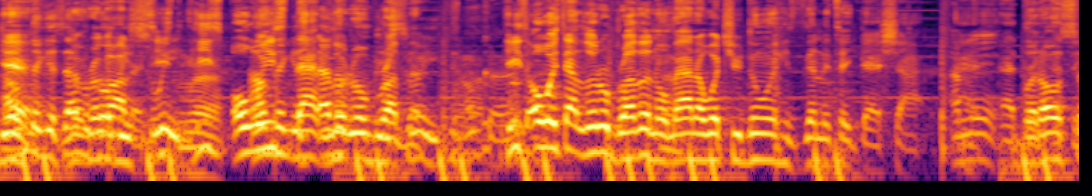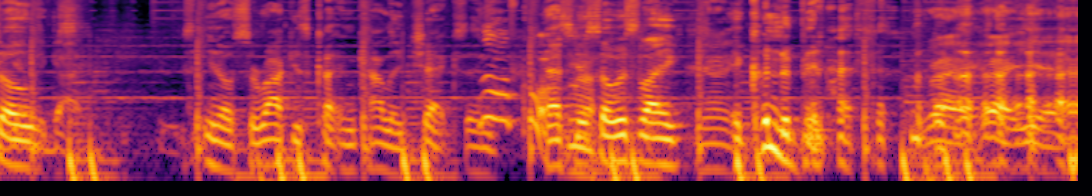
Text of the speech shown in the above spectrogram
I don't think it's no, ever going to be regardless. sweet. He's, he's always that little brother. Okay. He's always that little brother. No matter what you're doing, he's gonna take that shot. I mean, at- at but the- at also- the guy. You know, Ciroc is cutting college checks, and No, of course. that's just so. It's like Right. it couldn't have been Effen. right, right, yeah.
